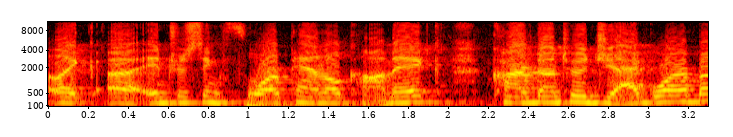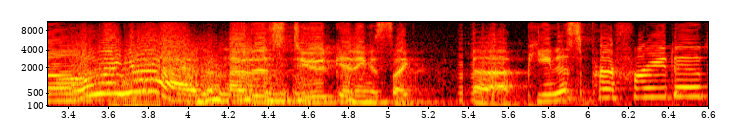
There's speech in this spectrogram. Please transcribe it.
like an interesting four-panel comic carved onto a jaguar bone. Oh my god! Of this dude getting his like uh, penis perforated.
